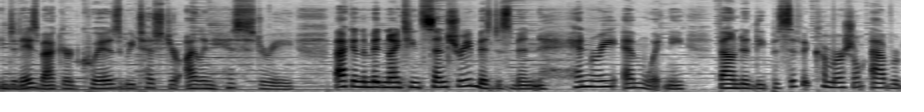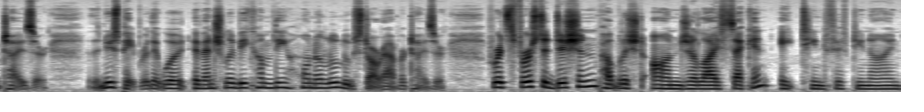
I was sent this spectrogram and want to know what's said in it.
In today's backyard quiz, we test your island history. Back in the mid 19th century, businessman Henry M. Whitney founded the Pacific Commercial Advertiser, the newspaper that would eventually become the Honolulu Star Advertiser. For its first edition, published on July 2, 1859,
